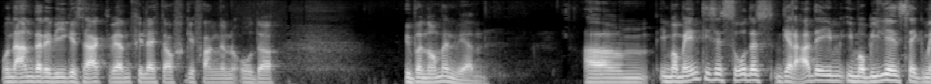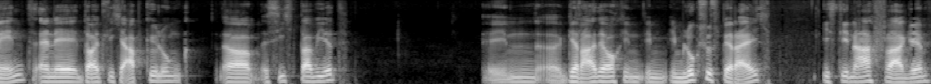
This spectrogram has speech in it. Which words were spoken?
und andere, wie gesagt, werden vielleicht aufgefangen oder übernommen werden. Ähm, Im Moment ist es so, dass gerade im Immobiliensegment eine deutliche Abkühlung äh, sichtbar wird, in, äh, gerade auch in, im, im Luxusbereich, ist die Nachfrage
